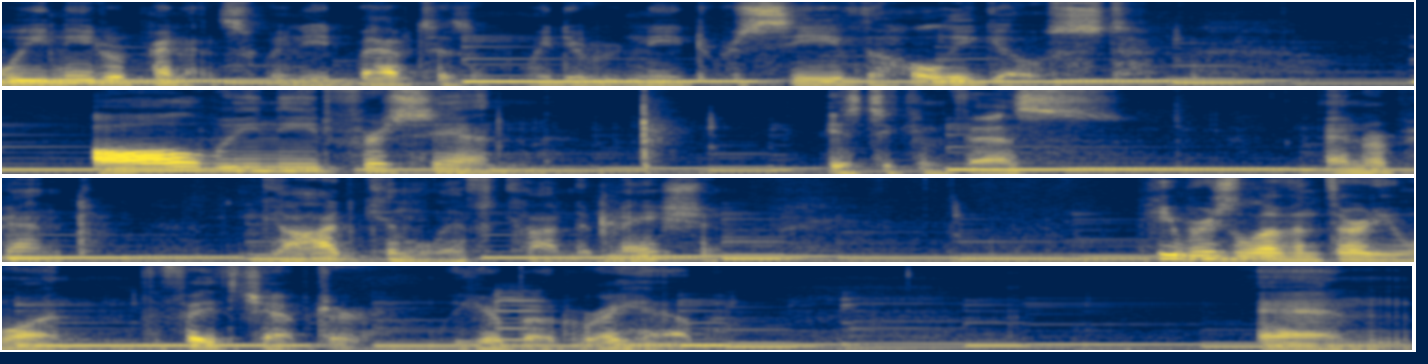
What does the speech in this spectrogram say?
We need repentance. We need baptism. We need to receive the Holy Ghost. All we need for sin is to confess and repent. God can lift condemnation. Hebrews 11:31, the faith chapter. We hear about Rahab. And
